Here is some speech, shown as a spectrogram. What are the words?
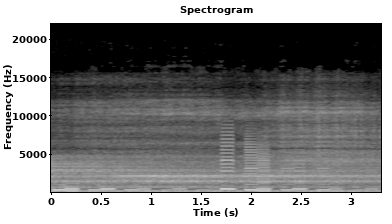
Thank you.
